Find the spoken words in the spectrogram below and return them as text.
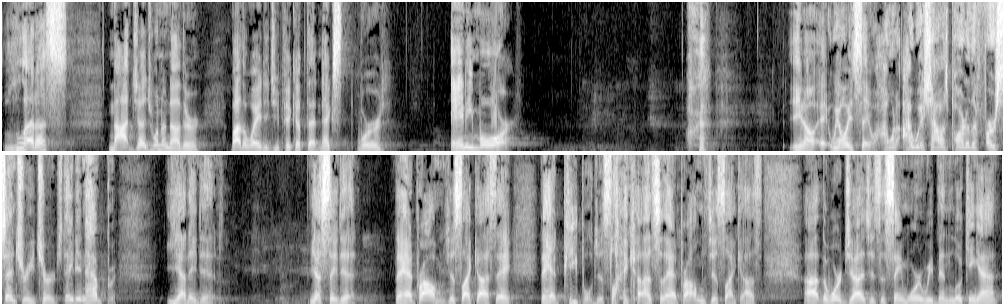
Let us not judge one another. By the way, did you pick up that next word? Anymore. you know, eh, we always say, well, I, want, I wish I was part of the first century church. They didn't have. Yeah, they did. Yes, they did. They had problems just like us. They, they had people just like us, so they had problems just like us. Uh, the word judge is the same word we've been looking at.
